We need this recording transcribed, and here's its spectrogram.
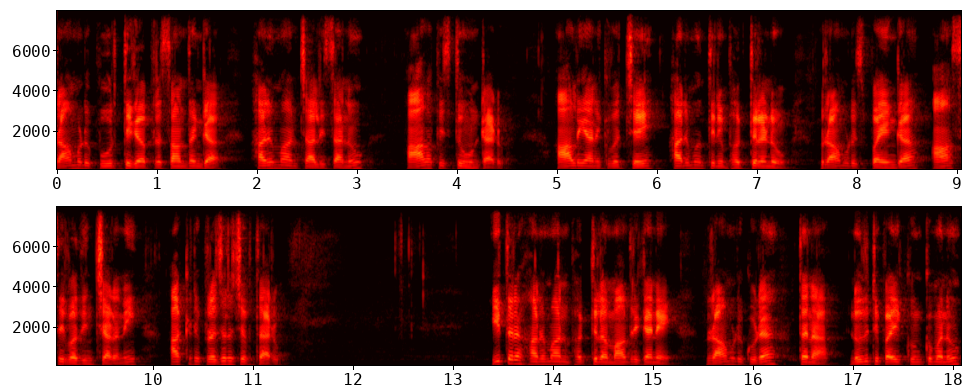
రాముడు పూర్తిగా ప్రశాంతంగా హనుమాన్ చాలీసాను ఆలపిస్తూ ఉంటాడు. ఆలయానికి వచ్చే హనుమంతుని భక్తులను రాముడు స్వయంగా ఆశీర్వదించాడని అక్కడి ప్రజలు చెబుతారు. ఇతర హనుమాన్ భక్తుల మాదిరిగానే రాముడు కూడా తన నుదుటిపై కుంకుమను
